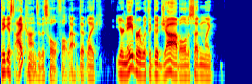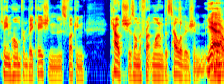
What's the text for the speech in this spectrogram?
biggest icons of this whole fallout. That like your neighbor with a good job all of a sudden like came home from vacation and his fucking couch is on the front lawn with his television. Yeah,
